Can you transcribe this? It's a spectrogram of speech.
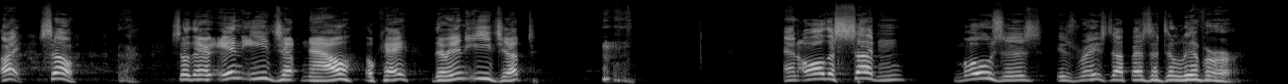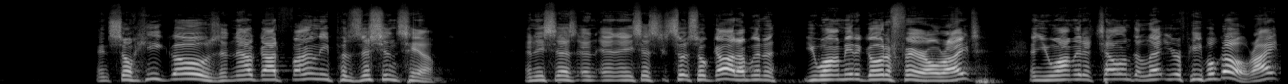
All right, so so they're in Egypt now, okay? They're in Egypt. and all of a sudden, Moses is raised up as a deliverer. And so he goes, and now God finally positions him. And he says, and, and he says, so, so God, I'm gonna, you want me to go to Pharaoh, right? And you want me to tell him to let your people go, right?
